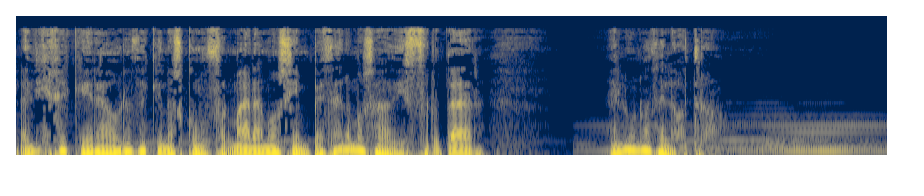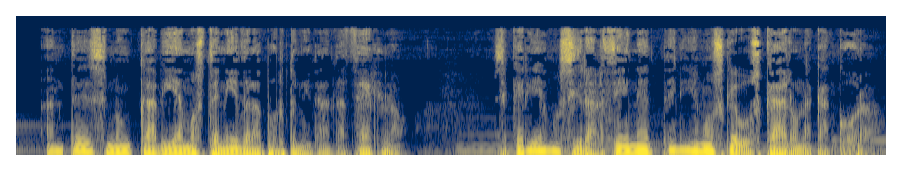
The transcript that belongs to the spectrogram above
Le dije que era hora de que nos conformáramos y empezáramos a disfrutar el uno del otro. Antes nunca habíamos tenido la oportunidad de hacerlo. Si queríamos ir al cine, teníamos que buscar una canguro.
